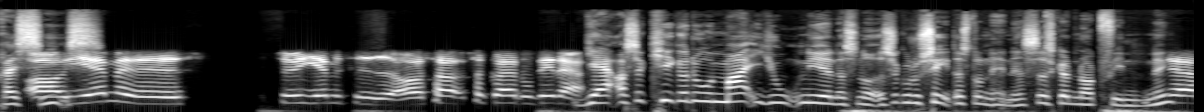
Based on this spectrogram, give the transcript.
præcis. og hjemme, søge hjemmeside, og så, så gør du det der. Ja, og så kigger du i maj, juni eller sådan noget, og så kan du se, der står Nana. Så skal du nok finde den, ikke? Ja.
